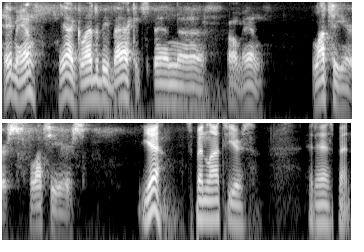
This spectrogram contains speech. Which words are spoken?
Hey, man. Yeah, glad to be back. It's been, uh, oh, man, lots of years. Lots of years. Yeah, it's been lots of years. It has been.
